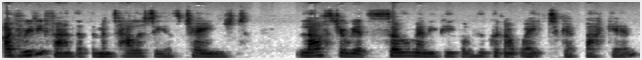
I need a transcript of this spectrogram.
I've really found that the mentality has changed. Last year, we had so many people who could not wait to get back in.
